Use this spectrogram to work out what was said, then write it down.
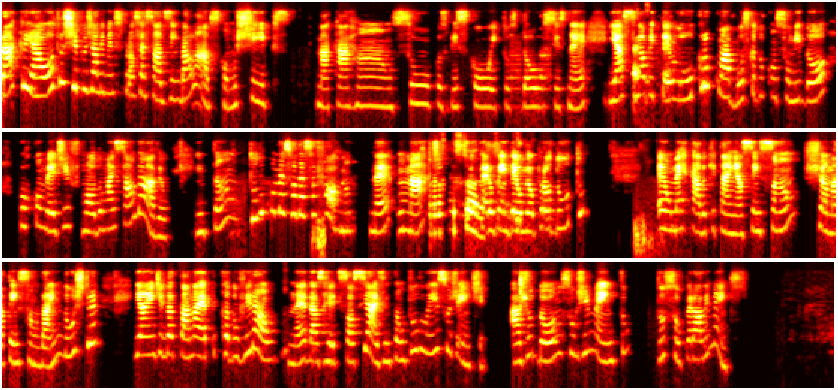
para criar outros tipos de alimentos processados e embalados, como chips, macarrão, sucos, biscoitos, doces, né? E assim obter lucro com a busca do consumidor por comer de modo mais saudável. Então, tudo começou dessa forma, né? Um marketing, eu quero vender o meu produto, é um mercado que está em ascensão, chama a atenção da indústria, e ainda está na época do viral, né? Das redes sociais. Então, tudo isso, gente, ajudou no surgimento dos superalimentos.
